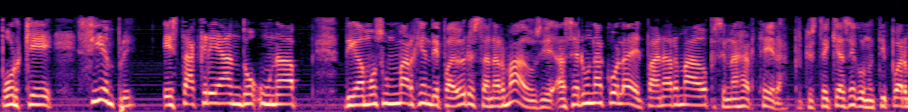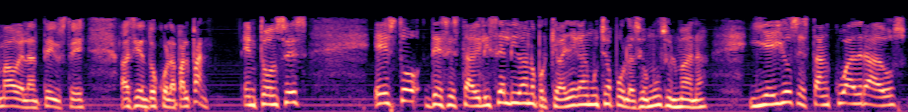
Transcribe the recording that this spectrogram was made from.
porque siempre está creando una, digamos, un margen de padero, están armados. Y hacer una cola de pan armado, pues es una jartera, porque usted qué hace con un tipo armado delante de usted haciendo cola para el pan. Entonces, esto desestabiliza el Líbano porque va a llegar mucha población musulmana y ellos están cuadrados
